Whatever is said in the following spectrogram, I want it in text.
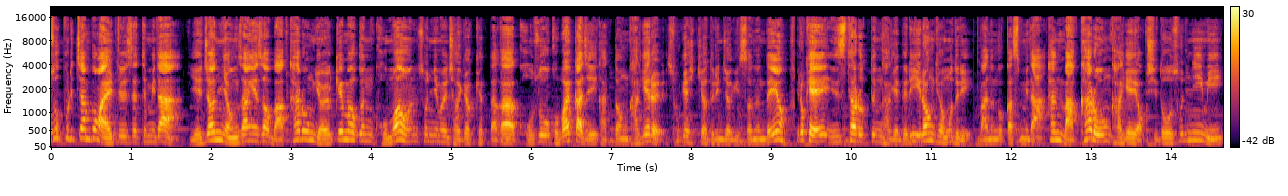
소프리 짬뽕 알뜰 세트입니다. 예전 영상에서 마카롱 10개 먹은 고마운 손님을 저격했다가 고소 고발까지 갔던 가게를 소개시켜 드린 적이 있었는데요. 이렇게 인스타로 뜬 가게들이 이런 경우들이 많은 것 같습니다. 한 마카롱 가게 역시도 손님이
